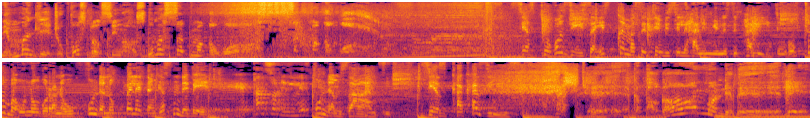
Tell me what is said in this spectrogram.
nemandlethu gospel singers kuma-satma awards. Satma award siyasithokozisa isichema sethembisile hani municipality ngokuthumba unongorana wokufunda nokupeleda ngesindebele. Ephaswaneni lefunda mzansi siyazikhakhazisa. Hashtag phakamandebele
